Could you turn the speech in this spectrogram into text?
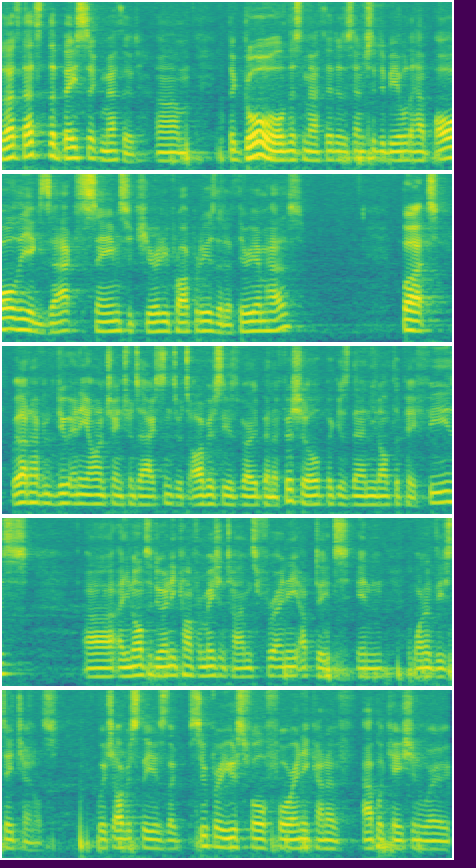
So that's, that's the basic method. Um, the goal of this method is essentially to be able to have all the exact same security properties that Ethereum has, but without having to do any on-chain transactions, which obviously is very beneficial because then you don't have to pay fees, uh, and you don't have to do any confirmation times for any updates in one of these state channels, which obviously is like super useful for any kind of application where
